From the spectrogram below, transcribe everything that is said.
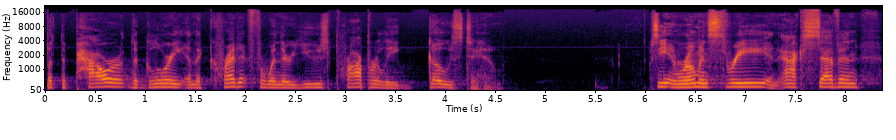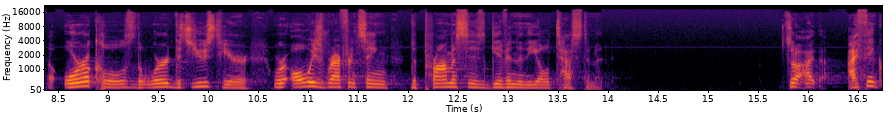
but the power, the glory, and the credit for when they're used properly goes to Him. See, in Romans 3 and Acts 7, uh, oracles, the word that's used here, we're always referencing the promises given in the Old Testament. So I, I think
